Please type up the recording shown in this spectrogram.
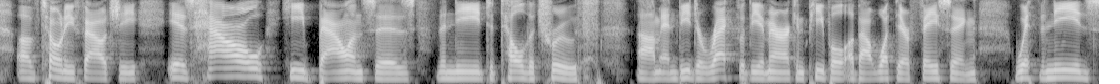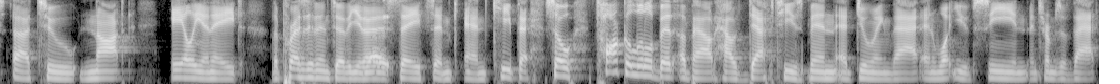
of Tony Fauci, is how he balances the need to tell the truth um, and be direct with the American people about what they're facing with the needs uh, to not alienate the president of the United Right. States and and keep that. So talk a little bit about how deft he's been at doing that and what you've seen in terms of that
